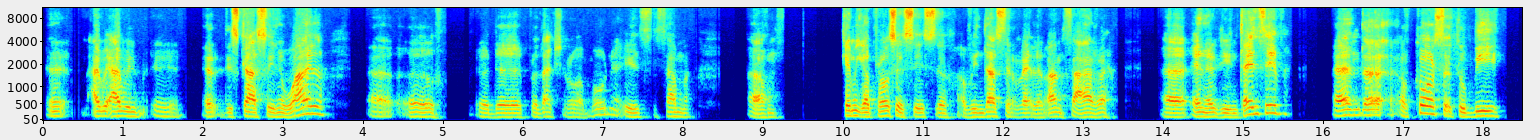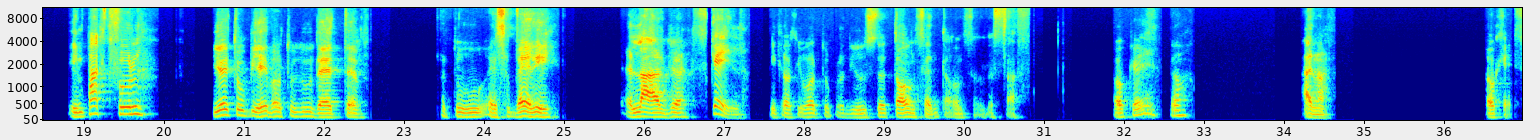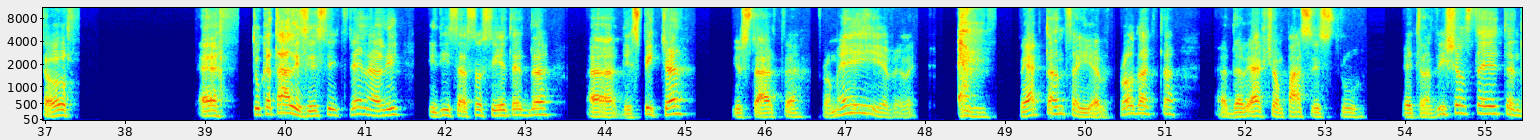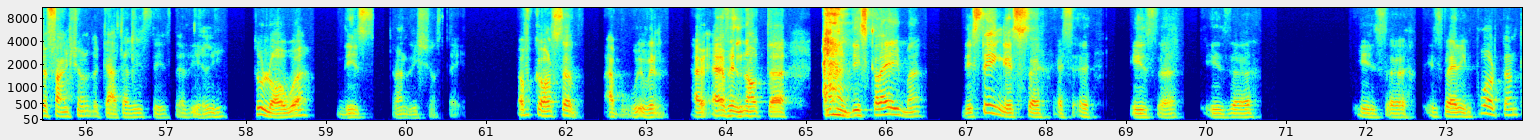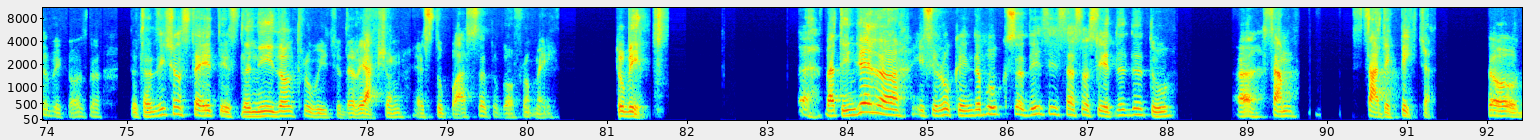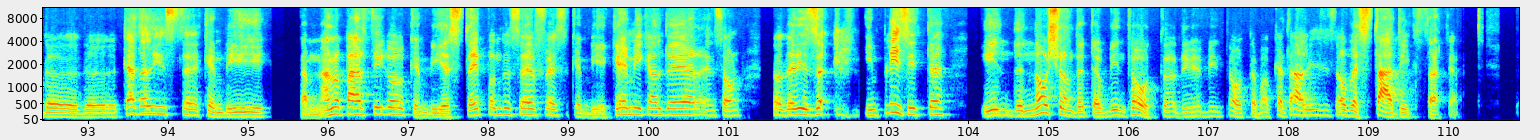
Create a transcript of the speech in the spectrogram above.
uh, I, I, will uh, uh, discuss in a while. Uh, uh, the production of ammonia is some um, chemical processes of industrial relevance are energy intensive and uh, of course, uh, to be impactful, you have to be able to do that uh, to a very a large scale because you want to produce tons and tons of the stuff. Okay, so I know. Okay, so uh, to catalysis, it generally it is associated uh, this picture you start uh, from A, you have a reactant, you have product, uh, the reaction passes through a transition state, and the function of the catalyst is really to lower this transition state. Of course, uh, we will, I, I, will not uh, disclaim uh, this thing is, uh, is, is, is, is, is very important because the transition state is the needle through which the reaction has to pass to go from A to B. Uh, but in general, if you look in the books, uh, this is associated to uh, some static picture. So the, the catalyst uh, can be some nanoparticle, can be a step on the surface, can be a chemical there, and so on. So there is implicit in the notion that have been taught, uh, they have been taught about catalysis of a static structure.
